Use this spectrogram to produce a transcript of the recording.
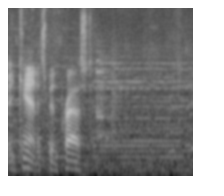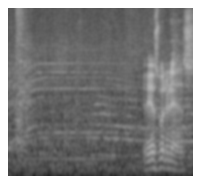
You can't. it's been pressed. It is what it is.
